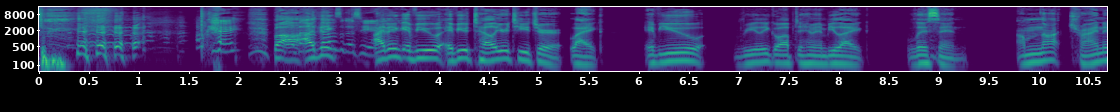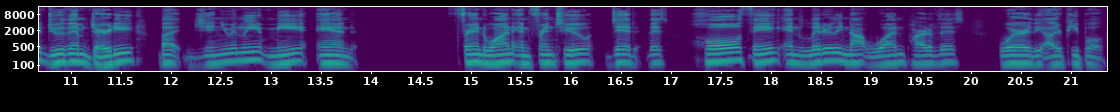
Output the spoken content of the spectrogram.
Okay. but Well, that- I think was good to hear. I think if you if you tell your teacher like if you really go up to him and be like, "Listen, I'm not trying to do them dirty, but genuinely me and friend 1 and friend 2 did this whole thing and literally not one part of this were the other people.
